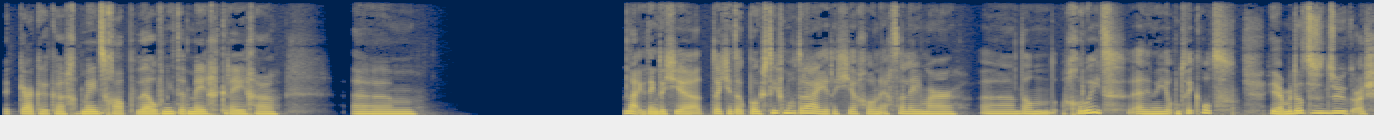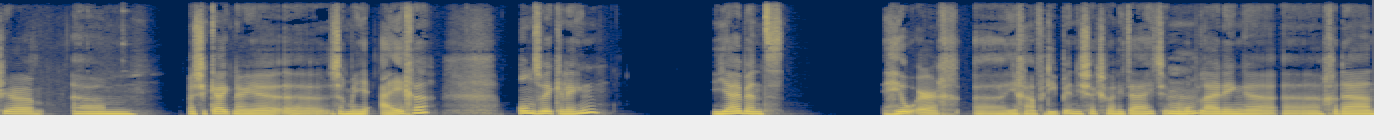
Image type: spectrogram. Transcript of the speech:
de kerkelijke gemeenschap wel of niet heb meegekregen. Ehm, nou, ik denk dat je, dat je het ook positief mag draaien. Dat je gewoon echt alleen maar eh, dan groeit en je ontwikkelt. Ja, maar dat is natuurlijk als je, ehm, als je kijkt naar je, eh, zeg maar je eigen ontwikkeling. Jij bent heel erg eh, je gaan verdiepen in die seksualiteit. Je hebt Mhm. een opleiding eh, eh, gedaan.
